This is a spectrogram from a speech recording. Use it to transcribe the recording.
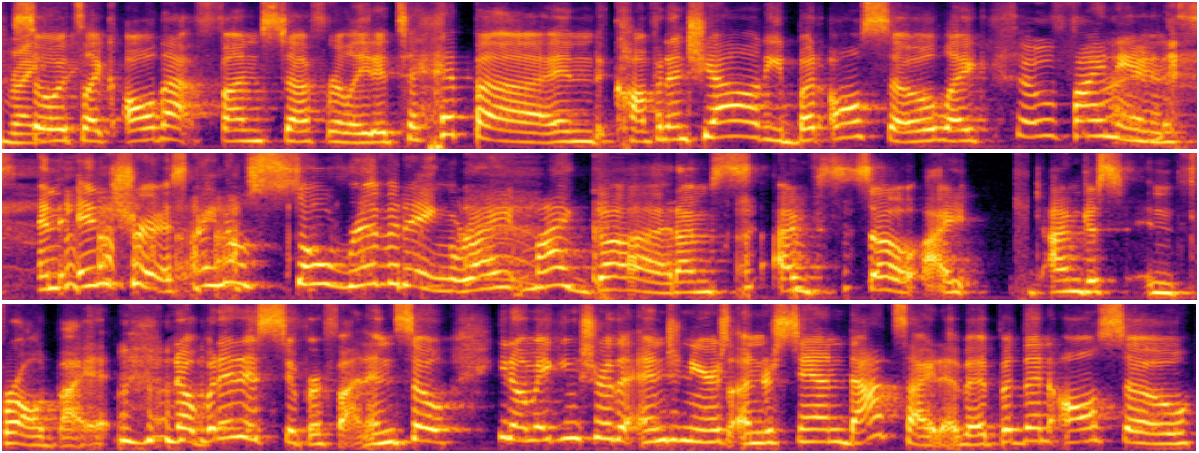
Right. So it's like all that fun stuff related to HIPAA and confidentiality, but also like so finance and interest. I know, so riveting, right? My God, I'm I'm so I I'm just enthralled by it. No, but it is super fun. And so, you know, making sure that engineers understand that side of it, but then also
